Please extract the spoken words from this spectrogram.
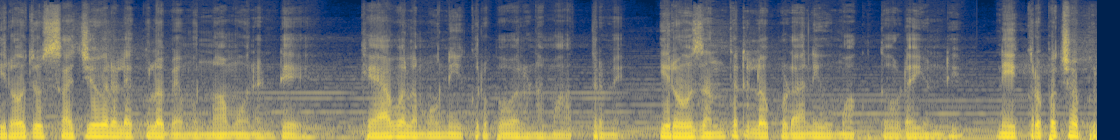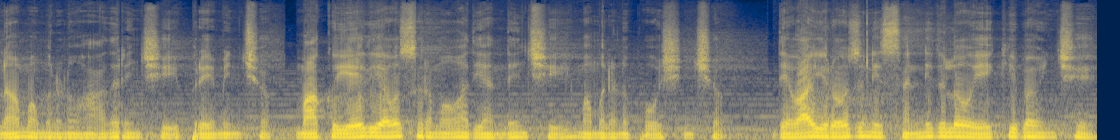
ఈరోజు సజీవుల లెక్కలో మేమున్నాము అనంటే కేవలము నీ కృప వలన మాత్రమే. ఈ రోజంతటిలో కూడా నీవు మాకు తోడయుండి నీ కృప చొప్పున మమ్మలను ఆదరించి ప్రేమించావు మాకు ఏది అవసరమో అది అందించి మమ్మలను పోషించావు దేవా ఈరోజు నీ సన్నిధిలో ఏకీభవించే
